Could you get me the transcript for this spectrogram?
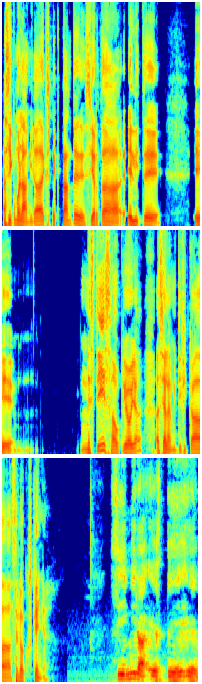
así como la mirada expectante de cierta élite em, mestiza o criolla hacia la mitificada selva cusqueña. Sí, mira, este, eh,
